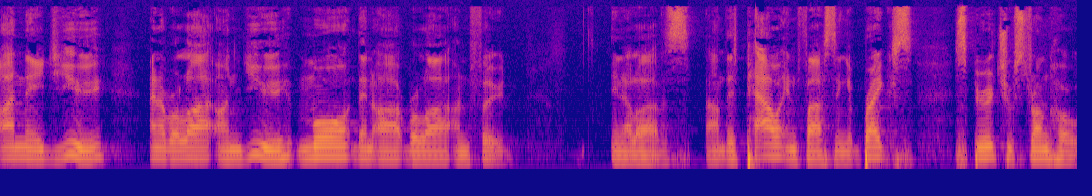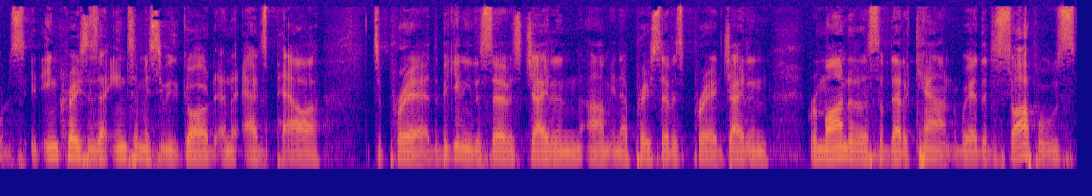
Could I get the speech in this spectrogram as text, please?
I need you and I rely on you more than I rely on food in our lives. Um, there's power in fasting, it breaks spiritual strongholds, it increases our intimacy with God, and it adds power to prayer. At the beginning of the service, Jaden, um, in our pre service prayer, Jaden reminded us of that account where the disciples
